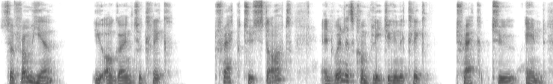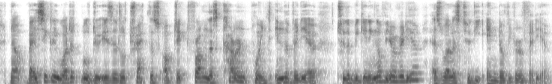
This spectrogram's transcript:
So from here, you are going to click track to start. And when it's complete, you're going to click track to end. Now, basically what it will do is it'll track this object from this current point in the video to the beginning of your video, as well as to the end of your video.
